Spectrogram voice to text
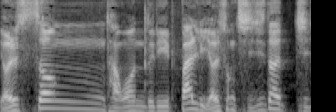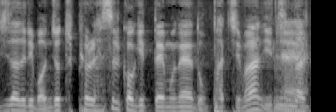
열성 당원들이 빨리 열성 지지자 지지자들이 먼저 투표를 했을 거기 때문에 높았지만 이튿날 네.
